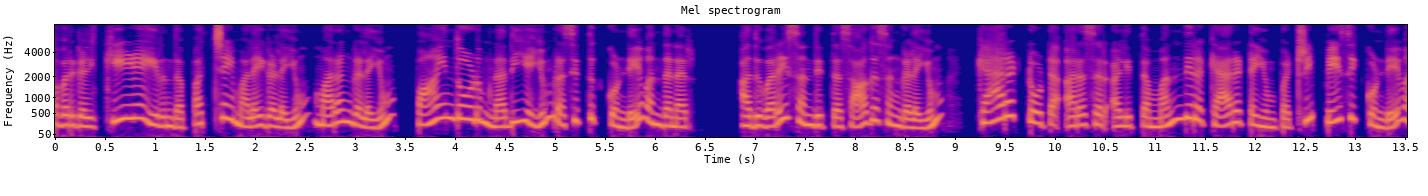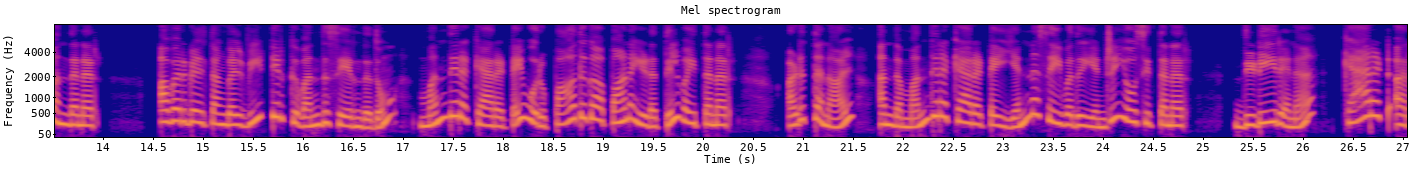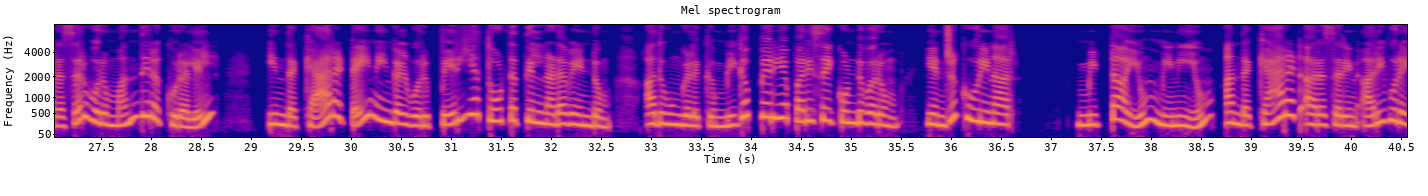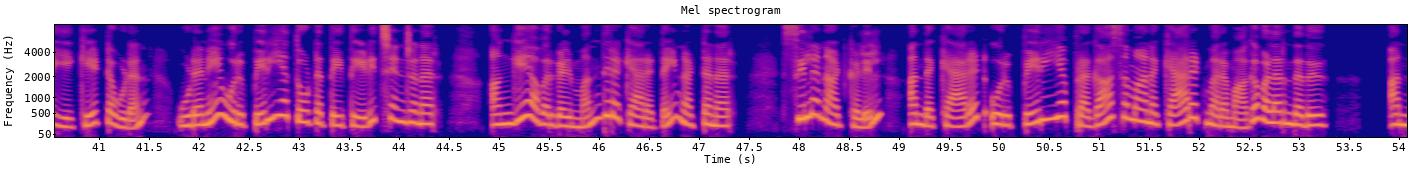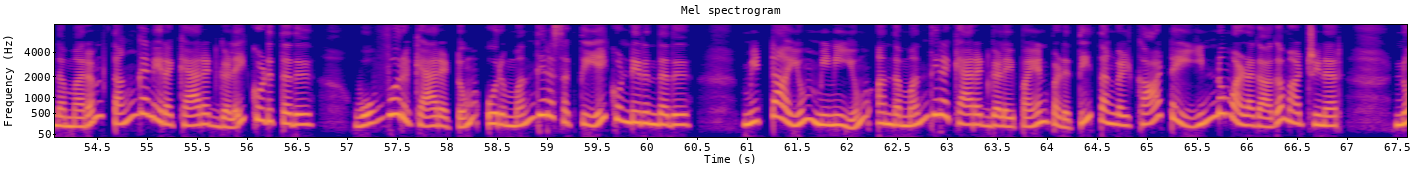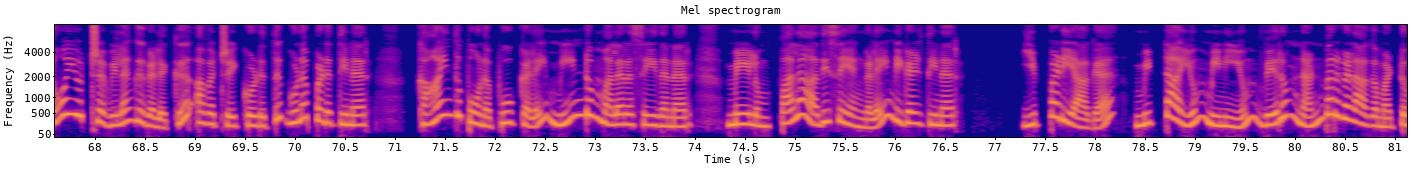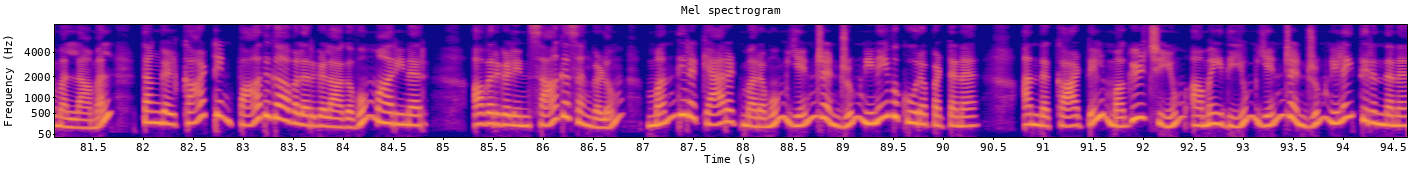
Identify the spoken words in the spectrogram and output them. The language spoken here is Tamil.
அவர்கள் கீழே இருந்த பச்சை மலைகளையும் மரங்களையும் பாய்ந்தோடும் நதியையும் ரசித்துக் கொண்டே வந்தனர். அதுவரை சந்தித்த சாகசங்களையும் கேரட் தோட்ட அரசர் அளித்த மந்திர கேரட்டையும் பற்றி பேசிக்கொண்டே வந்தனர். அவர்கள் தங்கள் வீட்டிற்கு வந்து சேர்ந்ததும் மந்திர கேரட்டை ஒரு பாதுகாப்பான இடத்தில் வைத்தனர். அடுத்த நாள் அந்த மந்திர கேரட்டை என்ன செய்வது என்று யோசித்தனர். திடீரென கேரட் அரசர் ஒரு மந்திர குரலில் இந்த கேரட்டை நீங்கள் ஒரு பெரிய தோட்டத்தில் நட வேண்டும். அது உங்களுக்கு மிகப்பெரிய பரிசை கொண்டு வரும் என்று கூறினார். மிட்டாயும் மினியும் அந்த கேரட் அரசரின் அறிவுரையை கேட்டவுடன் உடனே ஒரு பெரிய தோட்டத்தை தேடிச் சென்றனர். அங்கே அவர்கள் மந்திர கேரட்டை நட்டனர். சில நாட்களில் அந்த கேரட் ஒரு பெரிய பிரகாசமான கேரட் மரமாக வளர்ந்தது. அந்த மரம் தங்க நிற கேரட்களை கொடுத்தது. ஒவ்வொரு கேரட்டும் ஒரு மந்திர சக்தியை கொண்டிருந்தது. மிட்டாயும் மினியும் அந்த மந்திர கேரட்களை பயன்படுத்தி தங்கள் காட்டை இன்னும் அழகாக மாற்றினர். நோயுற்ற விலங்குகளுக்கு அவற்றை கொடுத்து குணப்படுத்தினர். காய்ந்து போன பூக்களை மீண்டும் மலர செய்தனர். மேலும் பல அதிசயங்களை நிகழ்த்தினர். இப்படியாக மிட்டாயும் மினியும் வெறும் நண்பர்களாக மட்டுமல்லாமல் தங்கள் காட்டின் பாதுகாவலர்களாகவும் மாறினர். அவர்களின் சாகசங்களும் மந்திர கேரட் மரமும் என்றென்றும் நினைவு கூறப்பட்டன. அந்த காட்டில் மகிழ்ச்சியும் அமைதியும் என்றென்றும் நிலைத்திருந்தன.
